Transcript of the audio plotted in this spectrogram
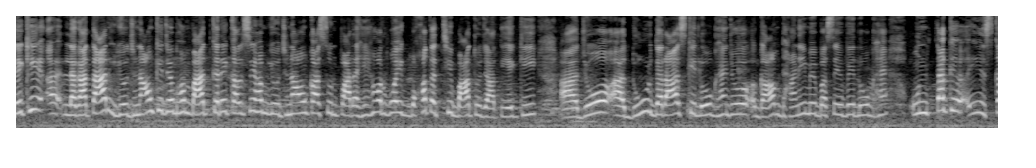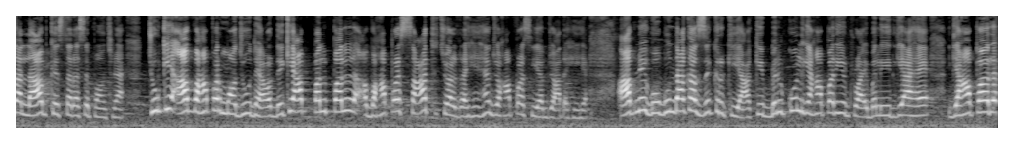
देखिए लगातार योजनाओं की जब हम बात करें कल से हम योजनाओं का सुन पा रहे हैं और वो एक बहुत अच्छी बात हो जाती है कि जो दूर दराज के लोग हैं जो गाँव ढाणी में बसे हुए लोग हैं उन तक इसका लाभ किस तरह से पहुँच रहा है? चूँकि आप वहाँ पर मौजूद है और देखिए आप पल पल वहाँ पर साथ चल रहे हैं जहाँ पर सीएम जा रही है। आपने गोगुंदा का ज़िक्र किया कि बिल्कुल यहाँ पर ये ट्राइबल एरिया है यहाँ पर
